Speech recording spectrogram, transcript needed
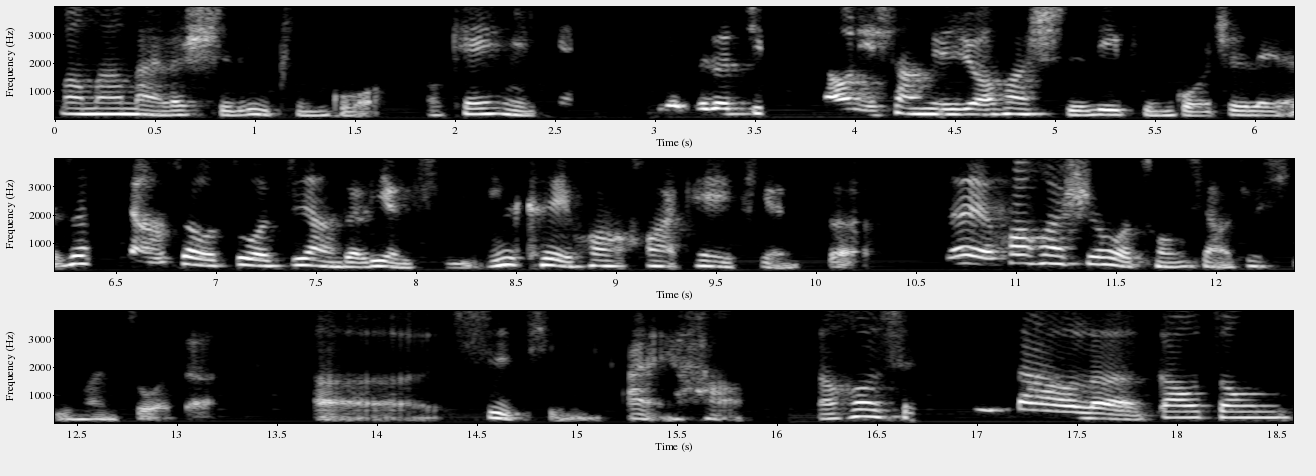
妈妈买了十粒苹果，OK，你写这个句。然后你上面就要画十粒苹果之类的，是享受做这样的练习，因为可以画画，可以填色。所以画画是我从小就喜欢做的呃事情爱好。然后是到了高中，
